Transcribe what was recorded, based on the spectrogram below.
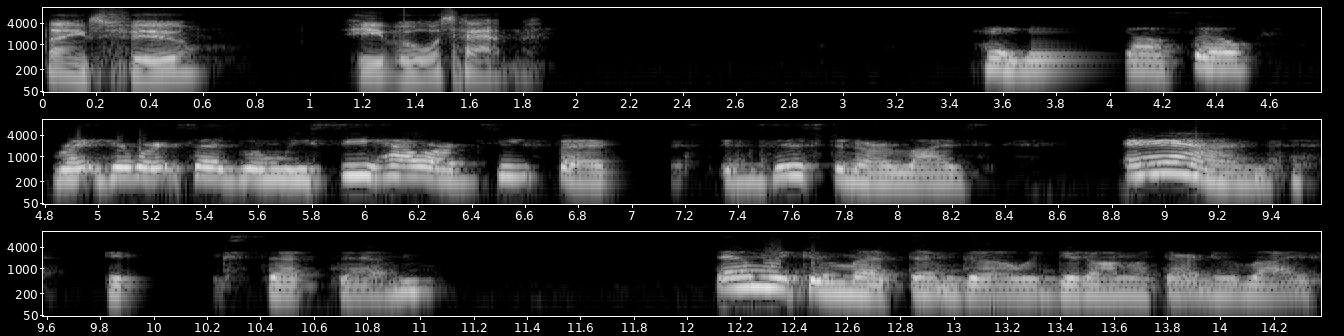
Thanks, Phil. Eva, what's happening? Hey, y'all. So right here where it says, when we see how our defects exist in our lives and accept them, then we can let them go and get on with our new life.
